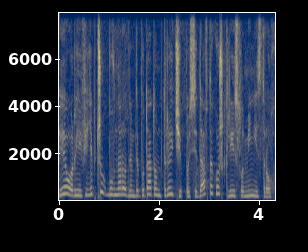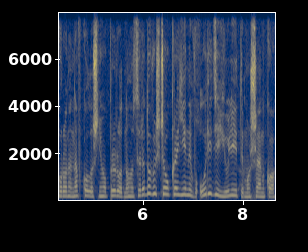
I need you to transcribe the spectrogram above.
Георгій Філіпчук був народним депутатом тричі, посідав також крісло міністра охорони навколишнього природного середовища України в уряді Юлії Тимошенко.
